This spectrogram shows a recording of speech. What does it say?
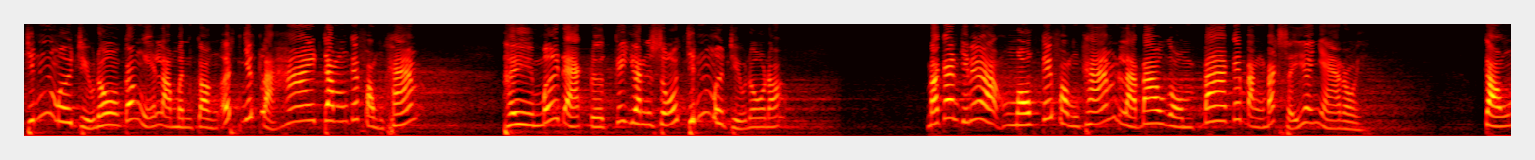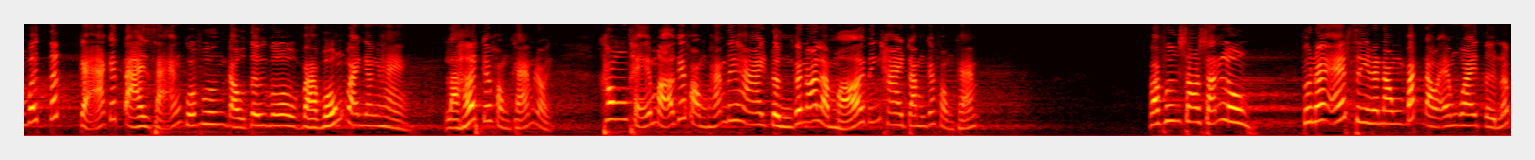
90 triệu đô. Có nghĩa là mình cần ít nhất là 200 cái phòng khám thì mới đạt được cái doanh số 90 triệu đô đó. Mà các anh chị biết không, một cái phòng khám là bao gồm ba cái bằng bác sĩ ở nhà rồi. Cộng với tất cả cái tài sản của Phương đầu tư vô và vốn vay ngân hàng Là hết cái phòng khám rồi. Không thể mở cái phòng khám thứ hai Đừng có nói là mở đến 200 cái phòng khám. Và Phương so sánh luôn. Phương nói FC Đà Nông bắt đầu em quay từ nấp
